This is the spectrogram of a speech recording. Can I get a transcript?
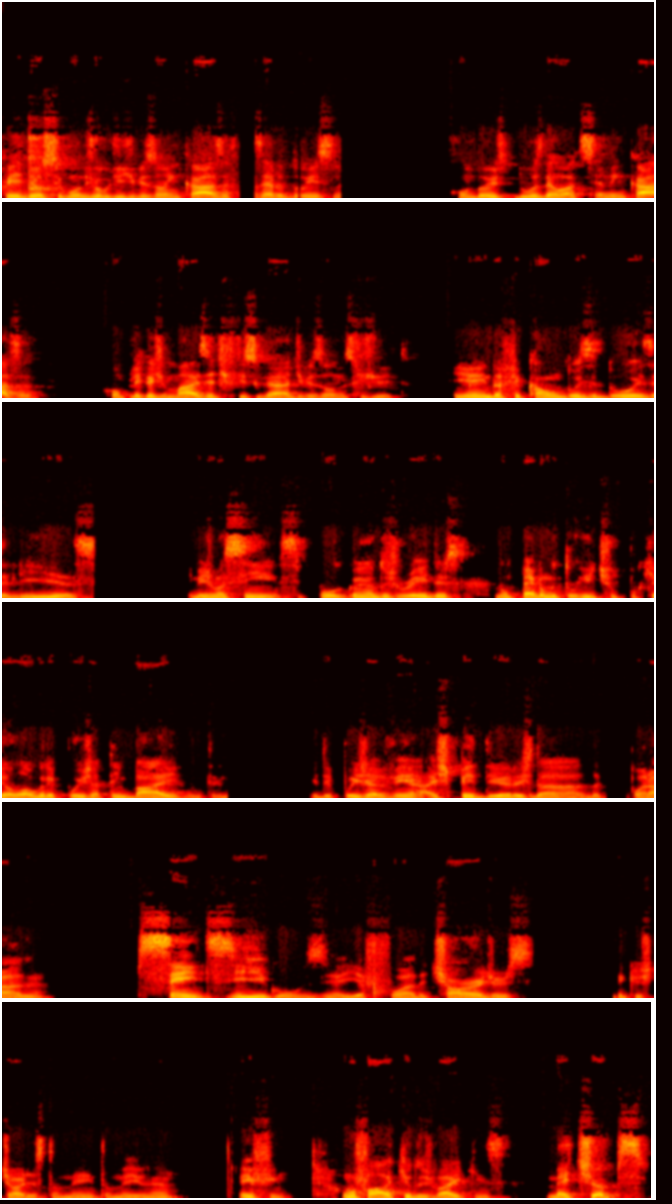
perdeu o segundo jogo de divisão em casa, 0-2 com dois, duas derrotas sendo em casa, complica demais e é difícil ganhar a divisão desse jeito. E ainda ficar um 2 e 2 ali. E mesmo assim, se pô, ganha dos Raiders, não pega muito ritmo, porque logo depois já tem bye, entendeu? E depois já vem as pedeiras da, da temporada. Saints, Eagles, e aí é foda. Chargers. Bem que os Chargers também estão meio, né? Enfim, vamos falar aqui dos Vikings. Matchups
